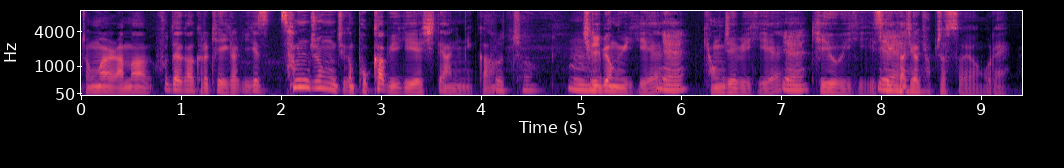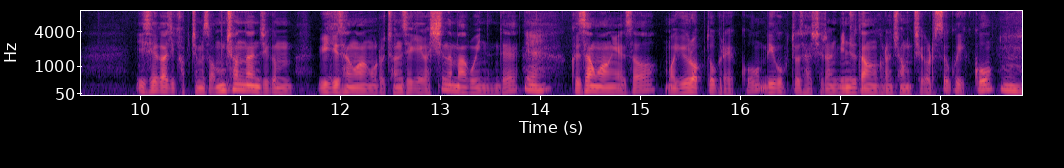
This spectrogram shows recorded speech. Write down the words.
정말 아마 후대가 그렇게 얘기할 이게 삼중 지금 복합 위기의 시대 아닙니까? 그렇죠. 음. 질병 위기에 예. 경제 위기에 예. 기후 위기 이세 예. 가지가 겹쳤어요 올해. 이 세 가지 겹치면서 엄청난 지금 위기 상황으로 전 세계가 신음하고 있는데 예. 그 상황에서 뭐 유럽도 그랬고 미국도 사실은 민주당은 그런 정책을 쓰고 있고 음.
